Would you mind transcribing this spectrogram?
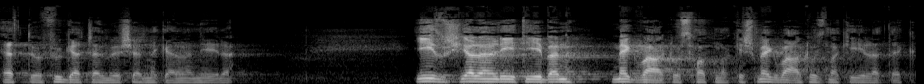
ettől függetlenül és ennek ellenére. Jézus jelenlétében megváltozhatnak és megváltoznak életek.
